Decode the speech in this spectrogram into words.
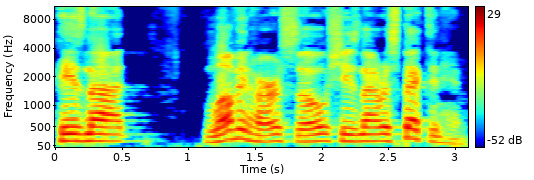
He's not loving her, so she's not respecting him.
